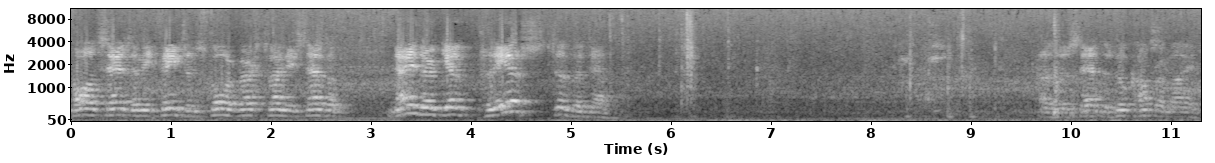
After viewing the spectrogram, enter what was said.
Paul says in Ephesians 4, verse 27, neither give place to the devil. As I said, there's no compromise.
